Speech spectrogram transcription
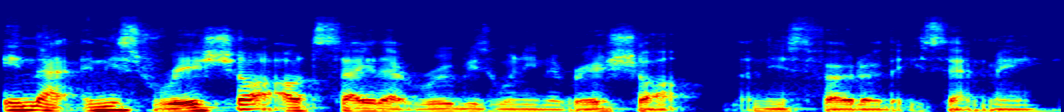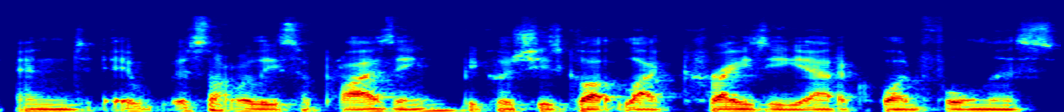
in that in this rear shot, I would say that Ruby's winning the rear shot in this photo that you sent me, and it, it's not really surprising because she's got like crazy out of quad fullness.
